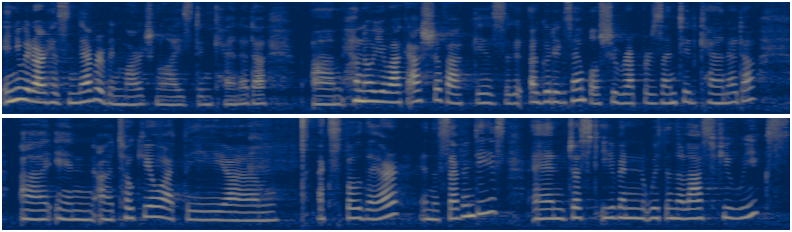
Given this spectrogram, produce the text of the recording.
Inuit art has never been marginalized in Canada. Um, Kenojuak Ashevak is a, a, good example. She represented Canada uh, in uh, Tokyo at the um, expo there in the 70s, and just even within the last few weeks,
